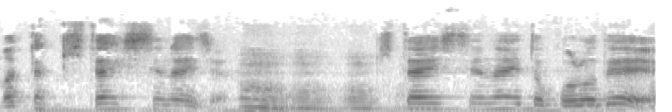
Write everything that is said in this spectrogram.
全く期待してないじゃん、うんうんうんうん。期待してないところで、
